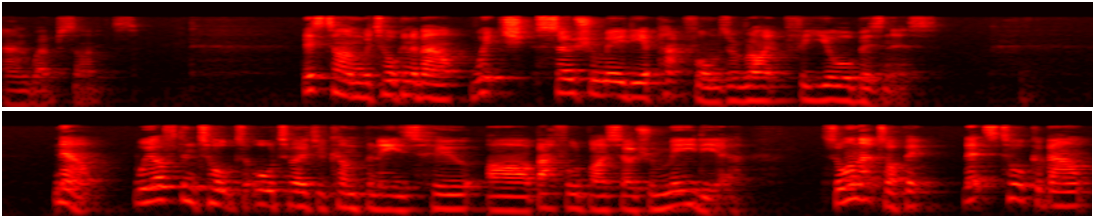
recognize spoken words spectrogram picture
and websites. This time we're talking about which social media platforms are right for your business. Now, we often talk to automotive companies who are baffled by social media. So, on that topic, let's talk about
